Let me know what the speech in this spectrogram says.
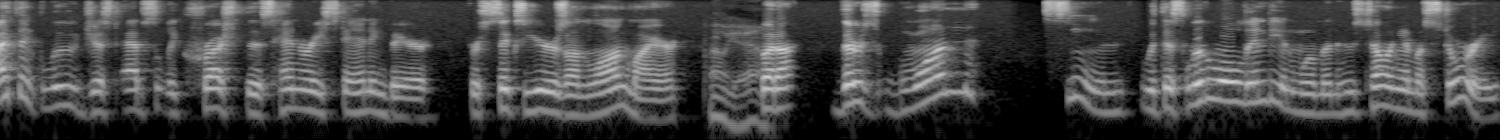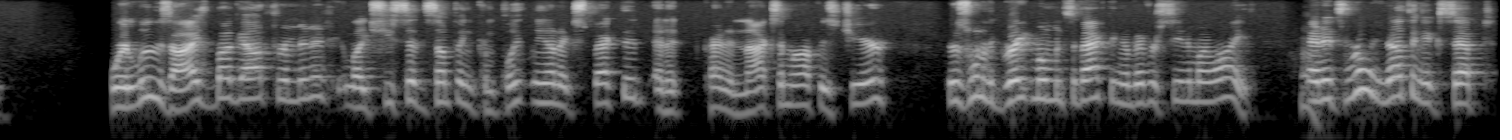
I think Lou just absolutely crushed this Henry Standing Bear for six years on Longmire. Oh yeah. But I, there's one scene with this little old Indian woman who's telling him a story where Lou's eyes bug out for a minute, like she said something completely unexpected, and it kind of knocks him off his chair. There's one of the great moments of acting I've ever seen in my life, huh. and it's really nothing except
